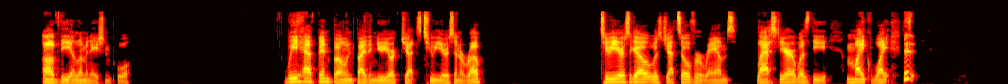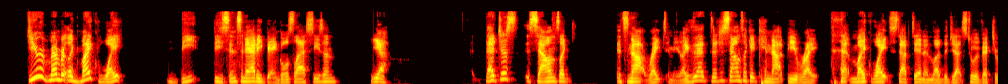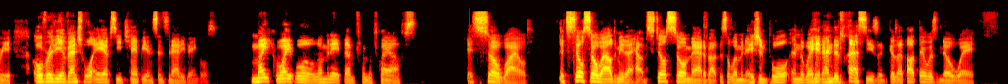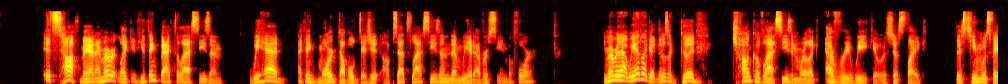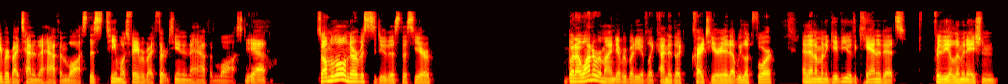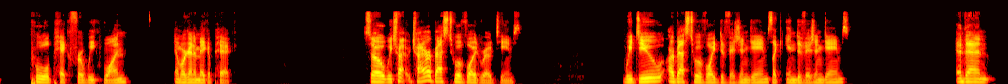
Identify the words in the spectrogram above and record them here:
of the elimination pool. We have been boned by the New York Jets two years in a row. Two years ago, it was Jets over Rams. Last year was the Mike White. This, do you remember like Mike White beat the Cincinnati Bengals last season? Yeah. That just sounds like it's not right to me. Like that, that just sounds like it cannot be right that Mike White stepped in and led the Jets to a victory over the eventual AFC champion Cincinnati Bengals. Mike White will eliminate them from the playoffs. It's so wild. It's still so wild to me that I'm still so mad about this elimination pool and the way it ended last season because I thought there was no way. It's tough, man. I remember, like, if you think back to last season, we had, I think, more double digit upsets last season than we had ever seen before. You remember that? We had like a, there was a good chunk of last season where, like, every week it was just like, this team was favored by 10 and a half and lost. This team was favored by 13 and a half and lost. Yeah. So I'm a little nervous to do this this year. But I want to remind everybody of like kind of the criteria that we look for. And then I'm going to give you the candidates for the elimination pool pick for week one. And we're going to make a pick. So we try try our best to avoid road teams. We do our best to avoid division games, like in division games. And then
